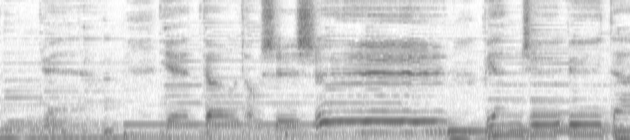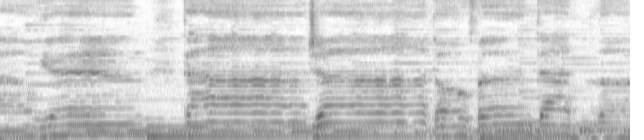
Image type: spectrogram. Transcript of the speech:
员，也都同时是编剧与导演。大家都分担了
